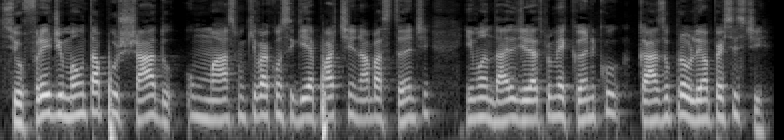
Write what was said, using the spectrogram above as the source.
Se o freio de mão está puxado, o máximo que vai conseguir é patinar bastante e mandar ele direto para o mecânico caso o problema persistir.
